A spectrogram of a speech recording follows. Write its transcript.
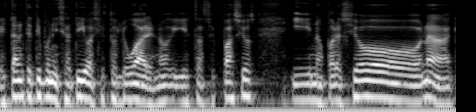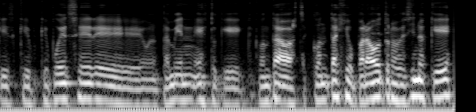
están este tipo de iniciativas y estos lugares ¿no? y estos espacios y nos pareció nada, que, que, puede ser eh, bueno, también esto que, contabas, contagio para otros vecinos que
